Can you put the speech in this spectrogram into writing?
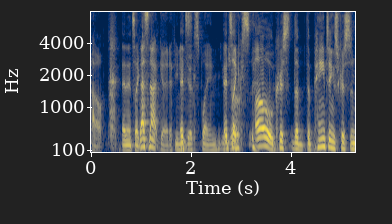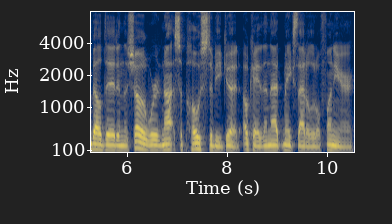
Oh, and it's like that's not good. If you need to explain your it's jokes. like oh chris the the paintings kristen bell did in the show were not supposed to be good. Okay then that makes that a little funnier.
